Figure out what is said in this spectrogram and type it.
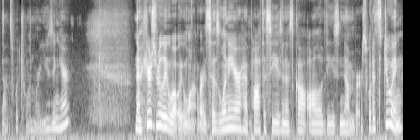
that's which one we're using here. Now here's really what we want, where it says linear hypotheses and it's got all of these numbers. What it's doing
